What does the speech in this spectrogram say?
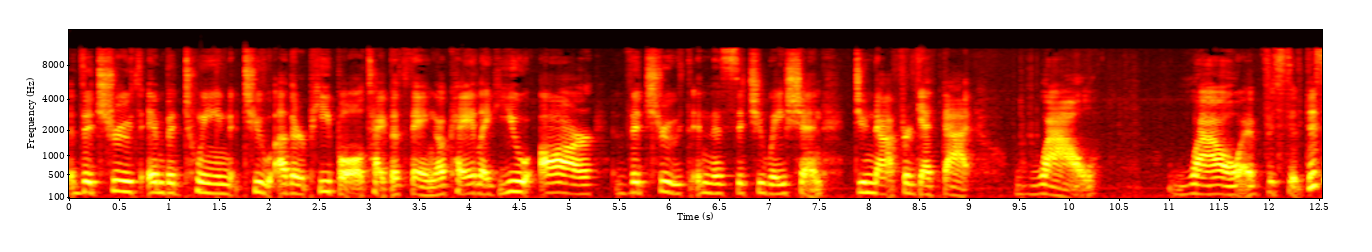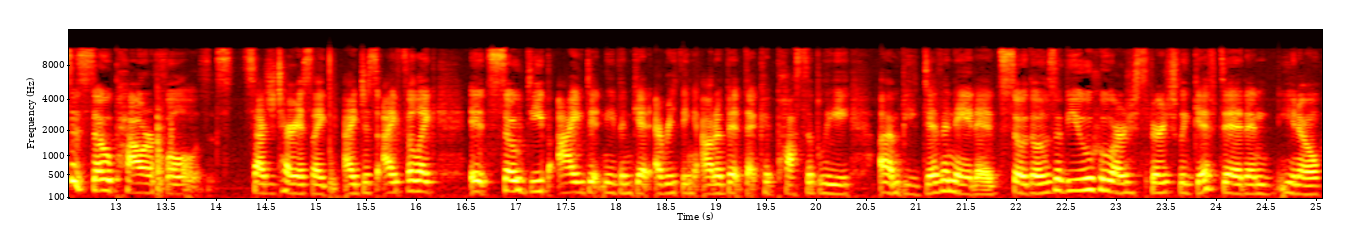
the truth in between two other people type of thing. Okay, like you are the truth in this situation. Do not forget that. Wow. Wow. This is so powerful, Sagittarius. Like, I just, I feel like it's so deep. I didn't even get everything out of it that could possibly um, be divinated. So, those of you who are spiritually gifted and, you know,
